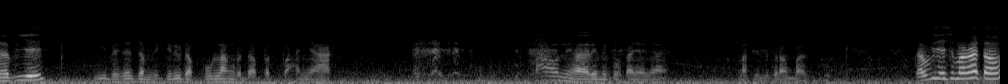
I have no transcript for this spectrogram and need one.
Lah piye? Ini biasanya jam segini udah pulang, udah dapat banyak. Tahu nih hari ini kok kayaknya nasibnya kurang bagus. Tapi bisa semangat toh.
